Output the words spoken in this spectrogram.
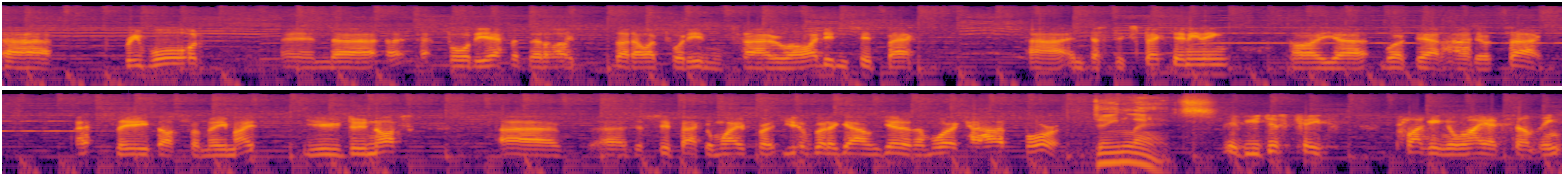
uh, reward and uh, for the effort that I that I put in. So I didn't sit back uh, and just expect anything. I uh, worked out hard to it. So that's the ethos for me, mate. You do not uh, uh, just sit back and wait for it. You've got to go and get it and work hard for it. Dean Lance. If you just keep plugging away at something,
